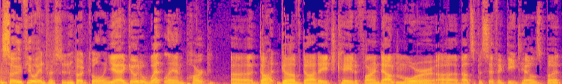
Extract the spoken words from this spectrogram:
So if you're interested in bird calling, Yeah, go to wetlandpark.gov.hk to find out more uh, about specific details, but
